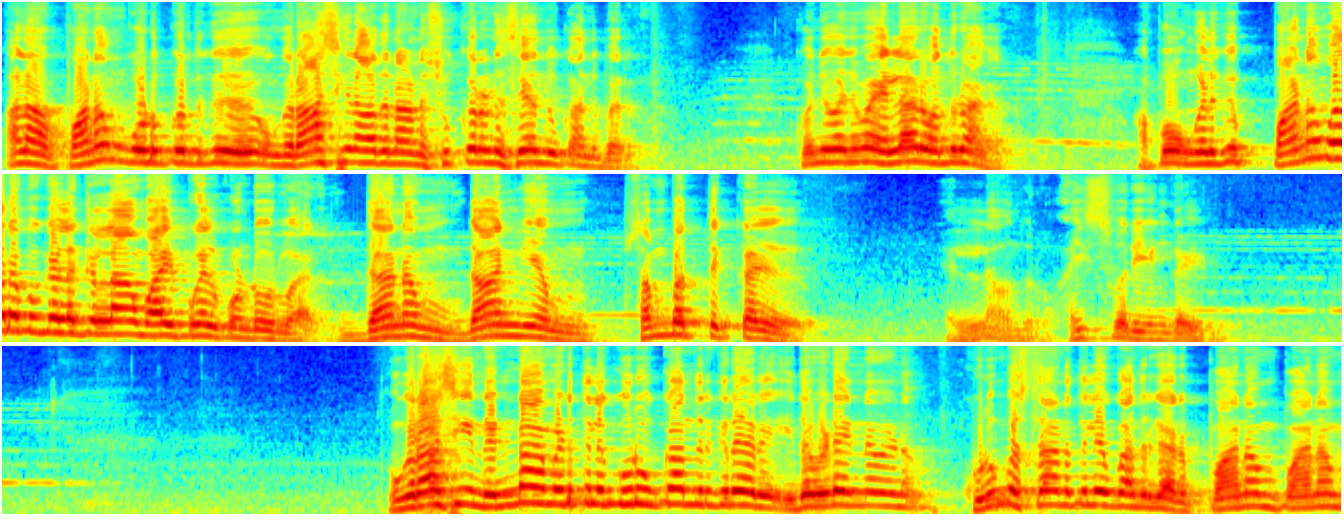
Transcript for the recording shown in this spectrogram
ஆனால் பணம் கொடுக்கறதுக்கு உங்கள் ராசிநாதனான சுக்கரனு சேர்ந்து உட்காந்துப்பார் கொஞ்சம் கொஞ்சமாக எல்லோரும் வந்துடுவாங்க அப்போது உங்களுக்கு பண வரவுகளுக்கெல்லாம் வாய்ப்புகள் கொண்டு வருவார். தனம் தானியம் சம்பத்துக்கள் எல்லாம் வந்துடும் ஐஸ்வர்யங்கள் உங்கள் ராசியின் ரெண்டாம் இடத்துல குரு உட்கார்ந்துருக்கிறாரு. இதை விட என்ன வேணும்? குடும்பஸ்தானத்திலே உட்காந்துருக்காரு பணம் பணம்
